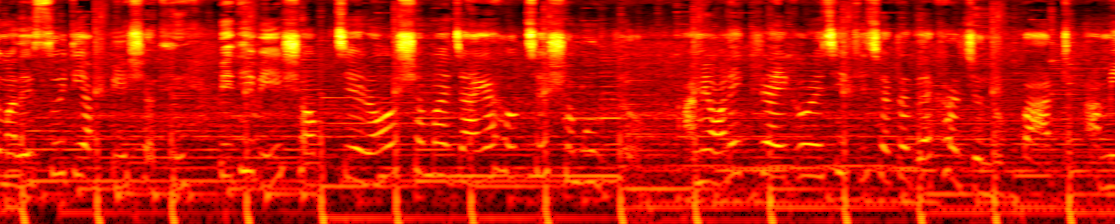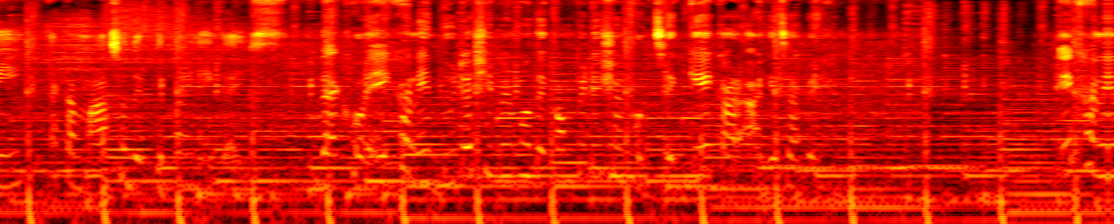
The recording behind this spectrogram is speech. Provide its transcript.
তোমাদের সুইটি আপ্পির সাথে। পৃথিবীর সবচেয়ে রহস্যময় জায়গা হচ্ছে সমুদ্র। আমি অনেক ট্রাই করেছি কিছু একটা দেখার জন্য বাট আমি একটা মাছও দেখতে পাইনি গাইস দেখো, এখানে দুইটা শিপের মধ্যে কম্পিটিশন হচ্ছে, কে কার আগে যাবে। এখানে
